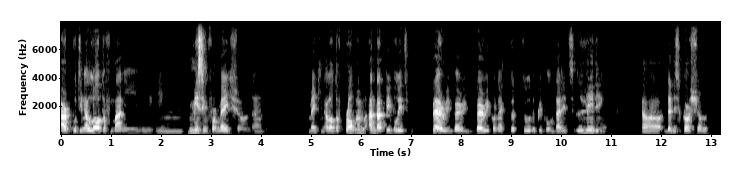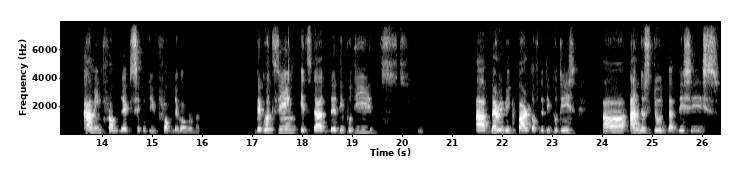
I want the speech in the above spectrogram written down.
are putting a lot of money in misinformation and making a lot of problem and that people is very very very connected to the people that it's leading uh, the discussion coming from the executive from the government. The good thing is that the deputies a very big part of the deputies uh, understood that this is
